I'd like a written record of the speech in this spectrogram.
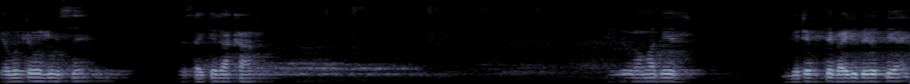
কেবল টেবল রয়েছে, সাইকেল রাখার। এগুলো আমাদের গেটের থেকে বাইরে বেরোতে হয়।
